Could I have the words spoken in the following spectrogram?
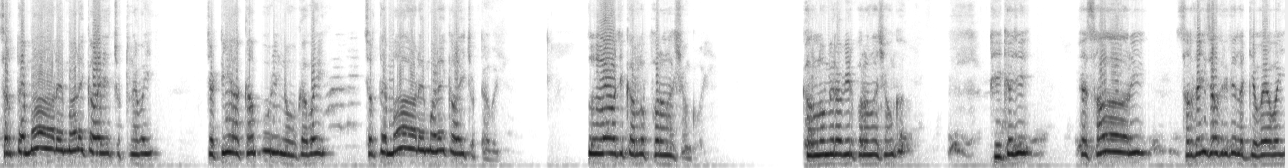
ਸਿਰ ਤੇ ਮਾੜੇ ਮਾੜੇ ਕਾਲੇ ਚੁੱਟਨੇ ਬਈ। ਚਿੱਟੀਆਂ ਅੱਖਾਂ ਪੂਰੀ ਨੋਕ ਆ ਬਾਈ। ਸਿਰ ਤੇ ਮਾੜੇ ਮਾੜੇ ਕਾਲੇ ਚੁੱਟਾ ਬਈ। ਲਓ ਜੀ ਕਰ ਲਓ ਫਰਾਂ ਦਾ ਸ਼ੌਂਕ ਬਾਈ। ਕਰ ਲਓ ਮੇਰਾ ਵੀਰ ਫਰਾਂ ਦਾ ਸ਼ੌਂਕ। ਠੀਕ ਹੈ ਜੀ। ਇਹ ਸਾਰੀ ਸਰਦਈ ਸਾਦਰੀ ਤੇ ਲੱਗੇ ਹੋਏ ਆ ਬਾਈ।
